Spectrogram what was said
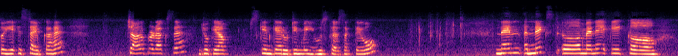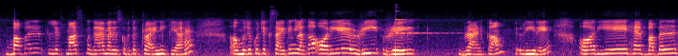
तो ये इस टाइप का है। चारों प्रोडक्ट्स हैं जो कि आप स्किन केयर रूटीन में यूज़ कर सकते हो। देन नेक्स्ट uh, मैंने एक बबल लिप मास्क मंगाया। मैंने इसको अभी तक ट्राई नहीं किया है। Uh, मुझे कुछ एक्साइटिंग लगा और ये री रे ब्रांड का री रे और ये है बबल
